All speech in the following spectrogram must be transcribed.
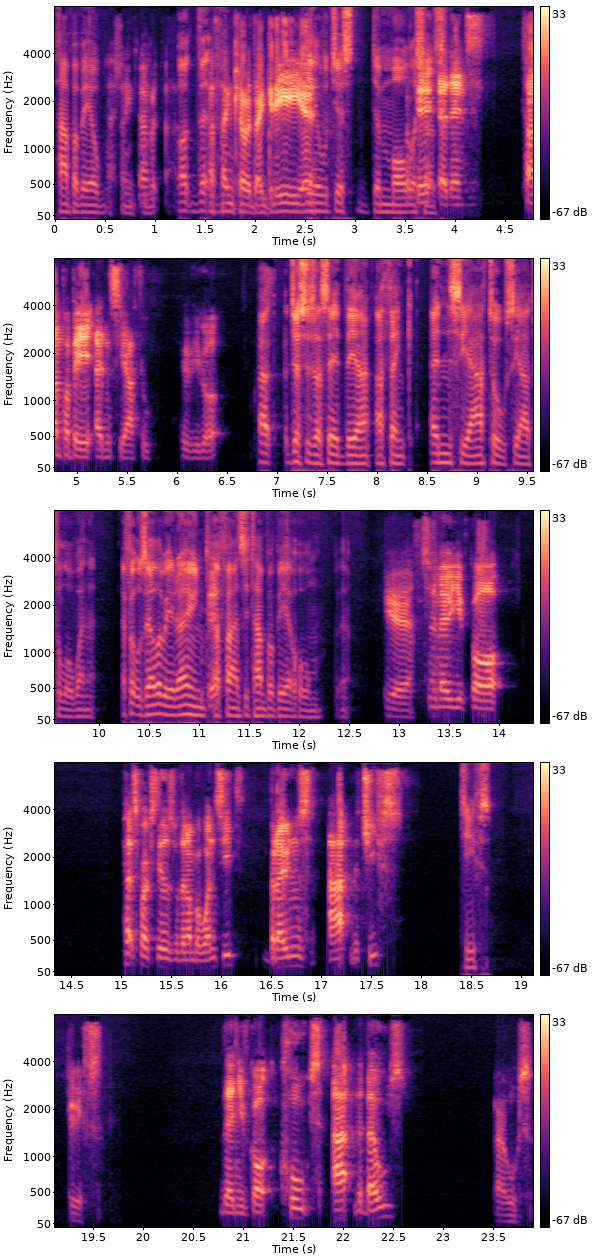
Tampa Bay. Will, I think I would, uh, th- I think I would agree. Yeah. they'll just demolish Okay, us. and then Tampa Bay and Seattle. Who have you got? Uh, just as I said there, I think in Seattle, Seattle will win it. If it was the other way around, Okay. I fancy Tampa Bay at home. But Yeah. So now you've got Pittsburgh Steelers with the number one seed, Browns at the Chiefs. Chiefs, Chiefs. Then you've got Colts at the Bills. Bills.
